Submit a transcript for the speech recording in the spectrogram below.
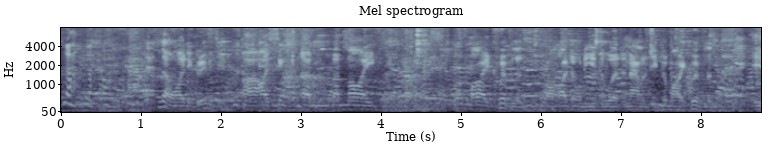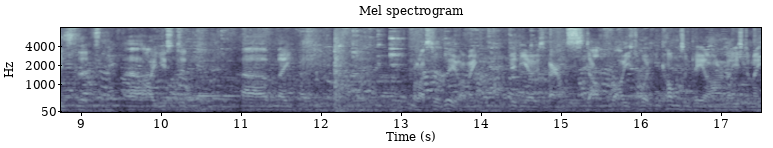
No, I'd agree with you. I, I think um, my my equivalent, well, I don't want to use the word analogy, but my equivalent is that uh, I used to uh, make. Well, I still do. I make videos about stuff. I used to work in comms and PR, and I used to make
